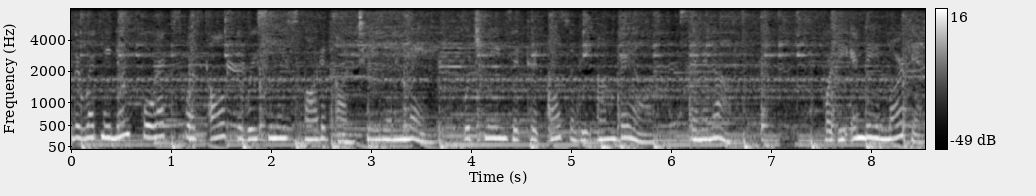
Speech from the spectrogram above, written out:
the Redmi Note 4X was also recently spotted on TV in May, which means it could also be unveiled soon enough. For the Indian market,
